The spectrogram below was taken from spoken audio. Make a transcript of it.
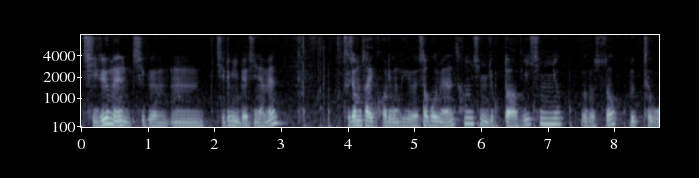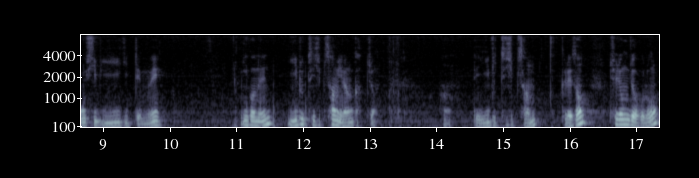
지름은 지금 음, 지름이 몇이냐면 두 점 사이 거리 공식을 써보면 36 더하기 16으로서 루트 52이기 때문에 이거는 2루트 13이랑 같죠. 어, 네, 2루트 13. 그래서 최종적으로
